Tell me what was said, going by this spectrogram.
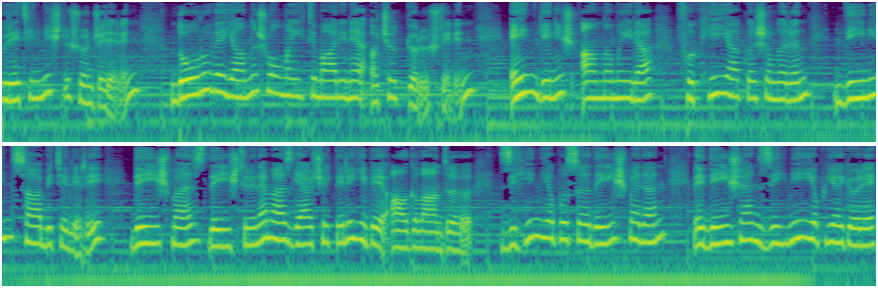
üretilmiş düşüncelerin doğru ve yanlış olma ihtimaline açık görüşlerin en geniş anlamıyla fıkhi yaklaşımların dinin sabiteleri, değişmez, değiştirilemez gerçekleri gibi algılandığı, zihin yapısı değişmeden ve değişen zihni yapıya göre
